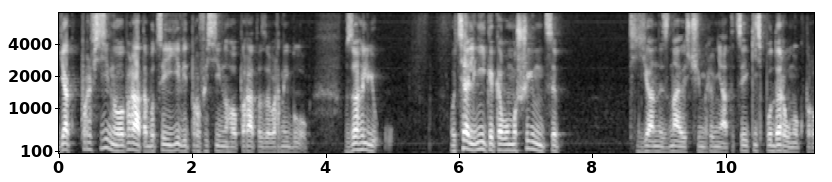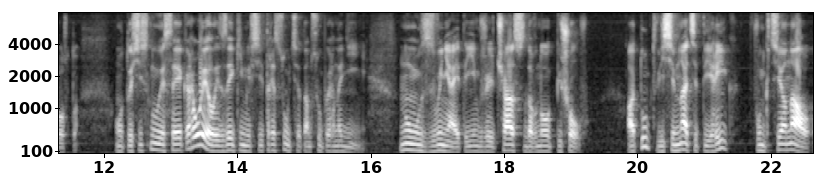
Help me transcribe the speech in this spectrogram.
Як професійного апарата, бо це і є від професійного апарата заверний блок. Взагалі, оця лінійка кавомашин, це я не знаю з чим рівняти. Це якийсь подарунок просто. От, тобто існує Seika Royal, за якими всі трясуться там супернадійні. Ну, звиняйте, їм вже час давно пішов. А тут 18-й рік, функціонал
